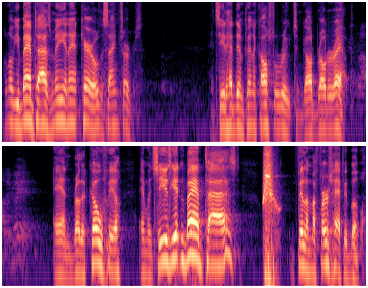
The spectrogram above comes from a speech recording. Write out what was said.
I don't know if you baptized me and Aunt Carol the same service. And she had had them Pentecostal roots, and God brought her out. And Brother Cofield, and when she is getting baptized, whew, feeling my first happy bubble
